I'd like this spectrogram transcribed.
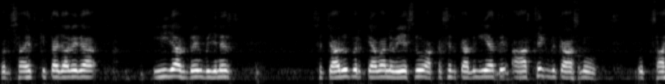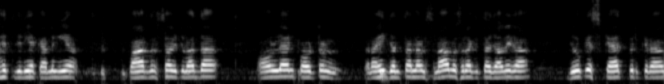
ਪ੍ਰੋਤਸਾਹਿਤ ਕੀਤਾ ਜਾਵੇਗਾ। ਈਜ਼ ਆਫ ਡੂਇੰਗ ਬਿਜ਼ਨਸ ਸੁਚਾਰੂ ਪ੍ਰਕਿਰਿਆਵਾਂ ਨਿਵੇਸ਼ ਨੂੰ ਆਕਰਸ਼ਿਤ ਕਰਨਗੀਆਂ ਤੇ ਆਰਥਿਕ ਵਿਕਾਸ ਨੂੰ ਉਤਸ਼ਾਹਿਤ ਜਿਹੜੀਆਂ ਕਰਨਗੀਆਂ। ਪਾਰਦਰਸ਼ਤਾ ਵਿੱਚ ਵਾਧਾ ਆਨਲਾਈਨ ਪੋਰਟਲ ਰਾਹੀਂ ਜਨਤਾ ਨਾਲ ਸਲਾਹ ਮਸ਼ਵਰਾ ਕੀਤਾ ਜਾਵੇਗਾ, ਜੋ ਕਿ ਸ਼ਿਕਾਇਤ ਪ੍ਰਕਿਰਿਆ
